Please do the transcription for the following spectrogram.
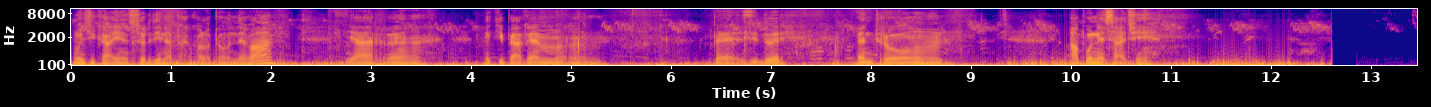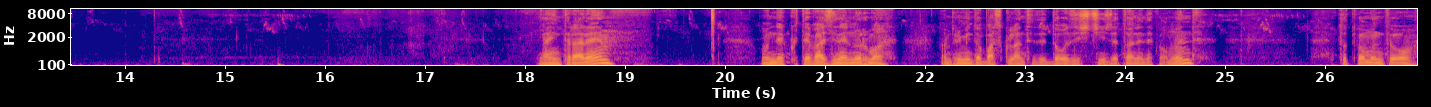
muzica e în surdină pe acolo pe undeva, iar uh, echipe avem uh, pe ziduri pentru a pune sacii. La intrare, unde câteva zile în urmă am primit o basculantă de 25 de tone de pământ. Tot pământul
